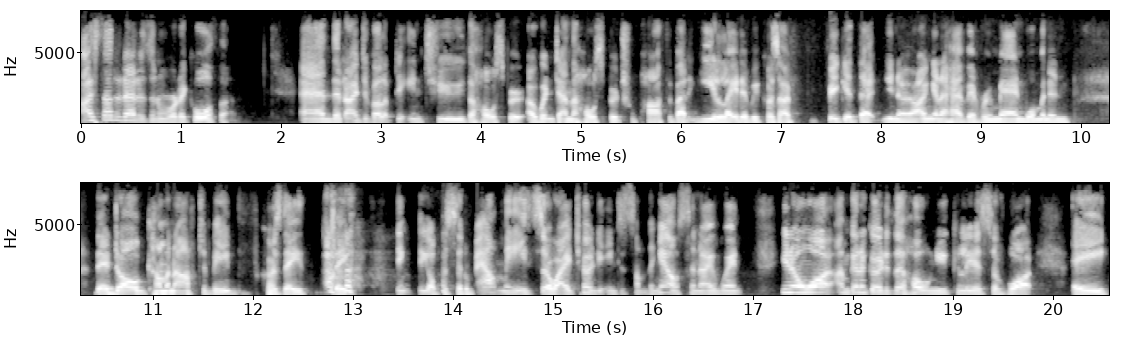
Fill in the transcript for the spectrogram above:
I started out as an erotic author and then I developed it into the whole spirit. I went down the whole spiritual path about a year later because I figured that you know I'm going to have every man, woman, and their dog coming after me because they they think the opposite about me. So I turned it into something else, and I went, you know what? I'm going to go to the whole nucleus of what a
